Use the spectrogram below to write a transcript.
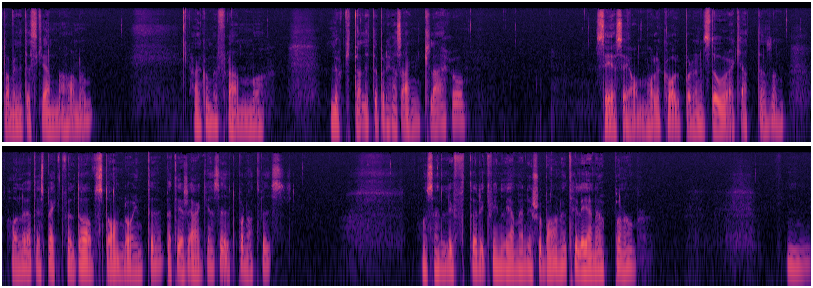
De vill inte skrämma honom. Han kommer fram och luktar lite på deras anklar och ser sig om, håller koll på den stora katten som håller ett respektfullt avstånd och inte beter sig aggressivt på något vis. Och sen lyfter det kvinnliga människobarnet Helena upp honom. Mm.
